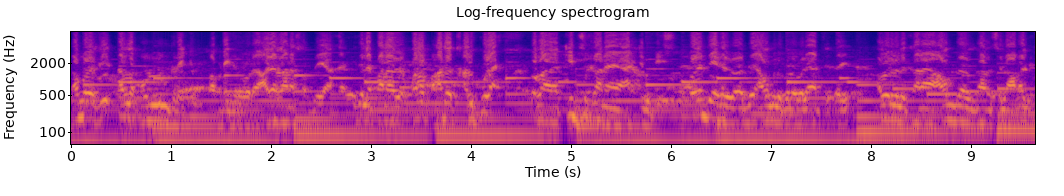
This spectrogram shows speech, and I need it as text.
நம்மளுக்கு நல்ல பொருளும் கிடைக்கும் அப்படிங்கிற ஒரு அழகான சந்தையாக. இதுல பல பல அது கூட கிட்ஸுக்கான ஆக்டிவிட்டிஸ் குழந்தைகள் வந்து அவங்களுக்குள்ள விளையாட்டுகள் அவர்களுக்கான அவங்களுக்கான சில அரங்கு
